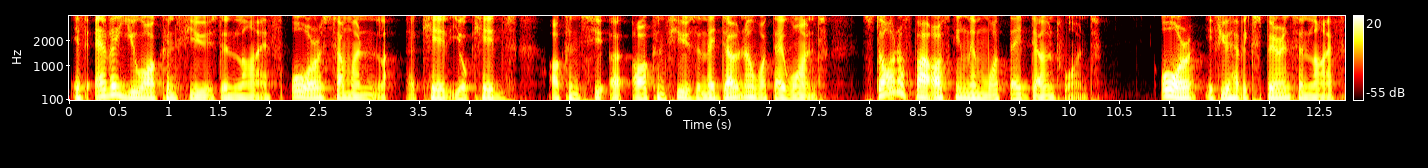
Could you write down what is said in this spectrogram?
If ever you are confused in life, or someone, a kid, your kids are, consu- uh, are confused and they don't know what they want, Start off by asking them what they don't want. Or if you have experience in life,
